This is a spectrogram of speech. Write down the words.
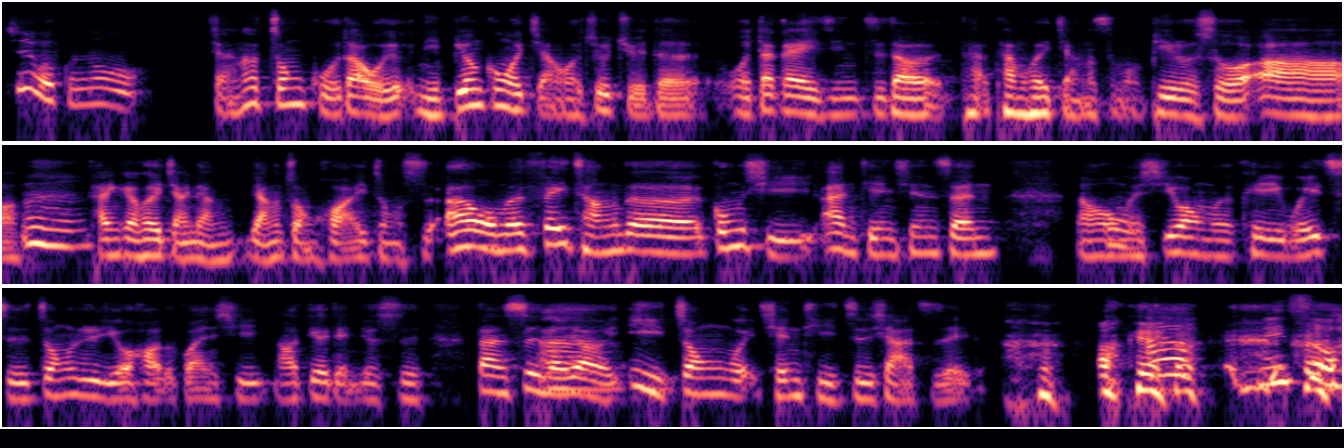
中国の 讲到中国到我，你不用跟我讲，我就觉得我大概已经知道他他们会讲什么。譬如说啊，うん、他应该会讲两两种话，一种是啊，我们非常的恭喜岸田先生，然后我们嗯希望我们可以维持中日友好的关系。然后第二点就是，但是呢，啊要有一中为前提之下之类的。OK，あ、没错。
